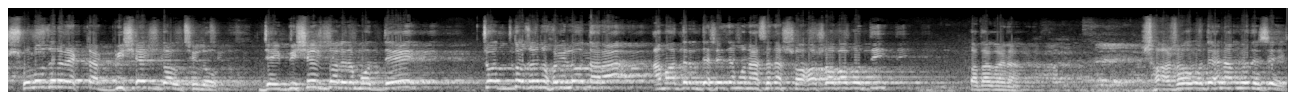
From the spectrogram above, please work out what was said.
ষোলো জনের একটা বিশেষ দল ছিল। যেই বিশেষ দলের মধ্যে চোদ্দ জন হইল তারা আমাদের দেশে যেমন আছে না, সহসভাপতি। কথা কয় না? সহসভাপতি হয় না আমাদের দেশে?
